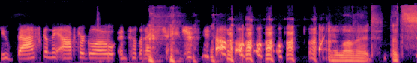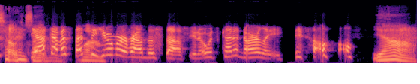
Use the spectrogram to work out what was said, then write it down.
You bask in the afterglow until the next change. you? I love it. That's so you insightful. have to have a Wow. of humor around this stuff. You know, it's kind of gnarly. You know? Yeah,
